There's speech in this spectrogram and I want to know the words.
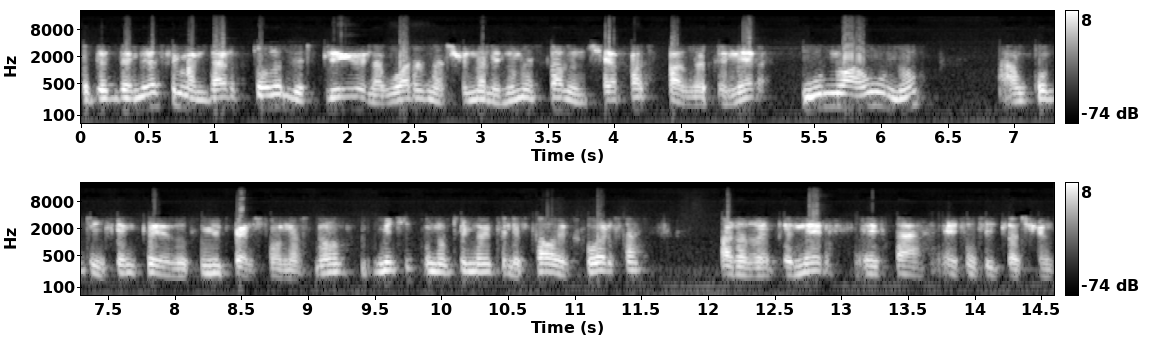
tendrías que mandar todo el despliegue de la Guardia Nacional en un estado en Chiapas para retener uno a uno a un contingente de dos mil personas, ¿no? México no tiene el estado de fuerza para retener esta esa situación.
